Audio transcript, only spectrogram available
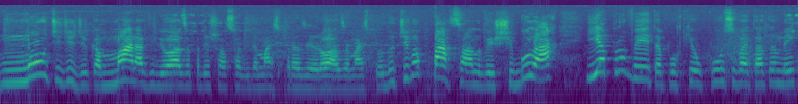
um monte de dica maravilhosa para deixar a sua vida mais prazerosa, mais produtiva, passar no vestibular e aproveita, porque o curso vai estar também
